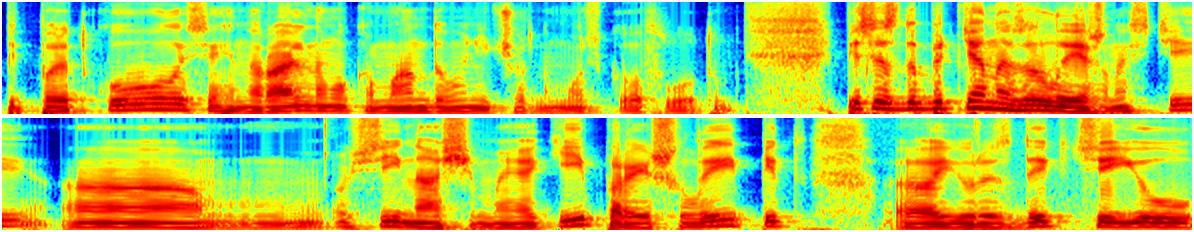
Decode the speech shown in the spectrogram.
підпорядковувалися Генеральному командуванню Чорноморського флоту. Після здобуття незалежності усі наші маяки перейшли під е, юрисдикцію.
